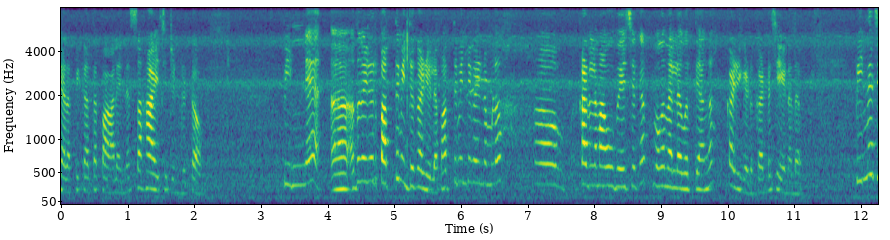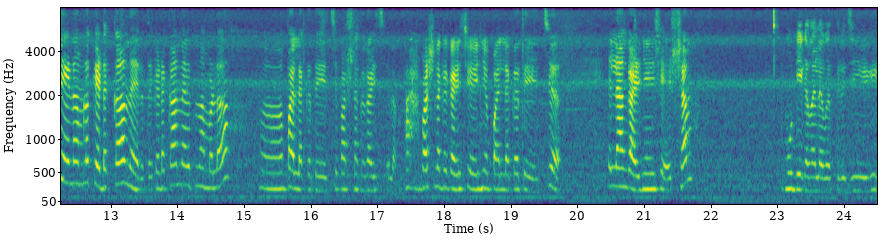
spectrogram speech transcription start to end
തിളപ്പിക്കാത്ത പാൽ എന്നെ സഹായിച്ചിട്ടുണ്ട് കേട്ടോ. പിന്നെ അത് കഴിഞ്ഞ് ഒരു പത്ത് മിനിറ്റ് കഴിയില്ല. പത്ത് മിനിറ്റ് കഴിഞ്ഞ് നമ്മൾ കടലമാവ് ഉപയോഗിച്ചൊക്കെ മുഖം നല്ല വൃത്തി അങ്ങ് കഴുകിയെടുക്കാട്ട് ചെയ്യണത്. പിന്നെ ചെയ്യണത് നമ്മൾ കിടക്കാൻ നേരത്ത് കിടക്കാൻ നേരത്ത് നമ്മൾ പല്ലൊക്കെ തേച്ച് ഭക്ഷണമൊക്കെ കഴിച്ച് അല്ല ഭക്ഷണമൊക്കെ കഴിച്ച് കഴിഞ്ഞ് പല്ലൊക്കെ തേച്ച് എല്ലാം കഴിഞ്ഞതിന് ശേഷം മുടിയൊക്കെ നല്ല വൃത്തിയിൽ ജീഴി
